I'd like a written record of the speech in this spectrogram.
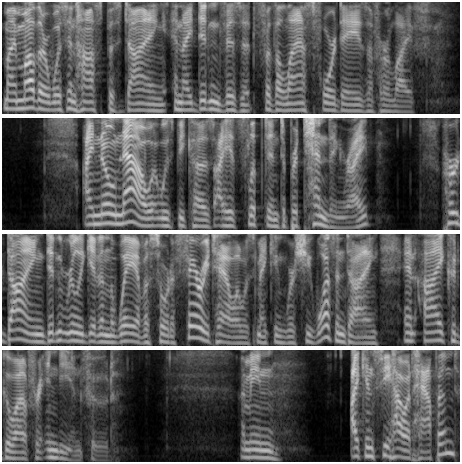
My mother was in hospice dying, and I didn't visit for the last four days of her life. I know now it was because I had slipped into pretending, right? Her dying didn't really get in the way of a sort of fairy tale I was making where she wasn't dying and I could go out for Indian food. I mean, I can see how it happened.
